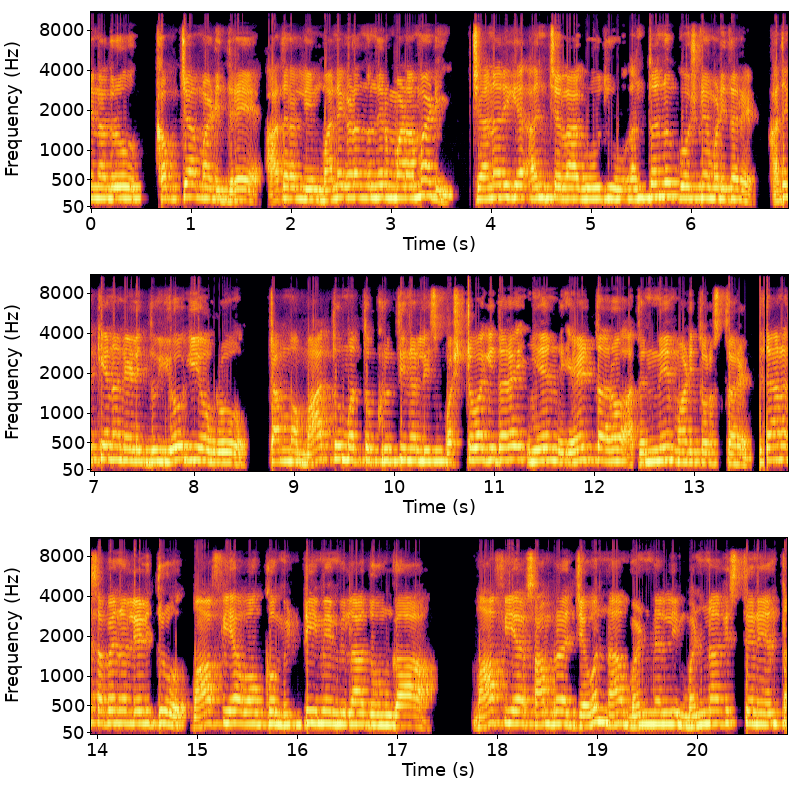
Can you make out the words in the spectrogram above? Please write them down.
ಏನಾದರೂ ಕಬ್ಜಾ ಮಾಡಿದ್ರೆ ಅದರಲ್ಲಿ ಮನೆಗಳನ್ನು ನಿರ್ಮಾಣ ಮಾಡಿ ಜನರಿಗೆ ಹಂಚಲಾಗುವುದು ಅಂತಾನೂ ಘೋಷಣೆ ಮಾಡಿದ್ದಾರೆ. ಅದಕ್ಕೆ ನಾನು ಹೇಳಿದ್ದು ಯೋಗಿ ಅವರು ತಮ್ಮ ಮಾತು ಮತ್ತು ಕೃತಿನಲ್ಲಿ ಸ್ಪಷ್ಟವಾಗಿದ್ದಾರೆ ಏನ್ ಹೇಳ್ತಾರೋ ಅದನ್ನೇ ಮಾಡಿ ತೋರಿಸ್ತಾರೆ. ವಿಧಾನಸಭೆಯಲ್ಲಿ ಹೇಳಿದ್ರು, ಮಾಫಿಯಾ ಹೋಗೋ ಮಿಟ್ಟಿ ಮೇ ಮಿಲಾದುಂಗಾ ಮಾಫಿಯಾ ಸಾಮ್ರಾಜ್ಯವನ್ನ ಮಣ್ಣಲ್ಲಿ ಮಣ್ಣಾಗಿಸ್ತೇನೆ ಅಂತ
